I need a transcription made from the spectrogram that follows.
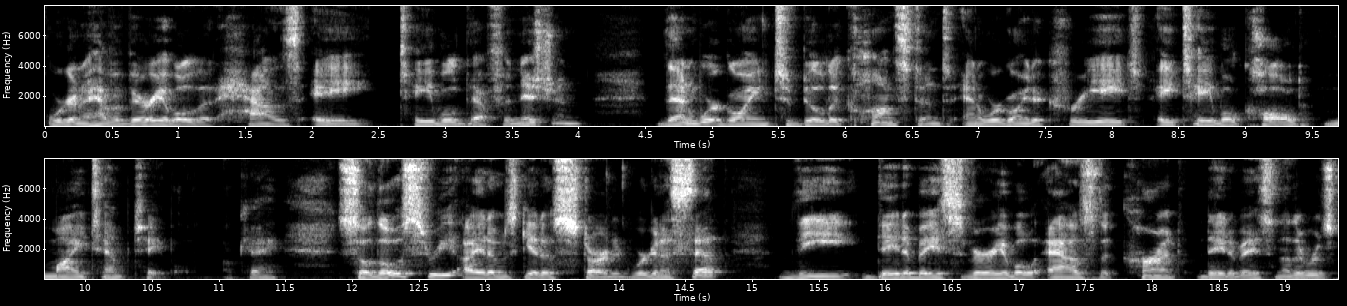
we're going to have a variable that has a table definition. Then we're going to build a constant and we're going to create a table called my temp table. Okay. So those three items get us started. We're going to set the database variable as the current database. In other words,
